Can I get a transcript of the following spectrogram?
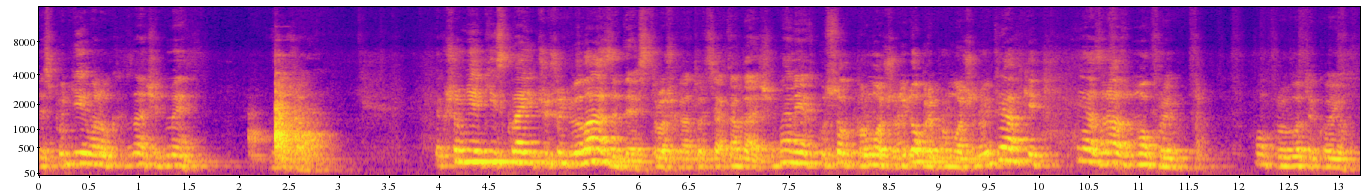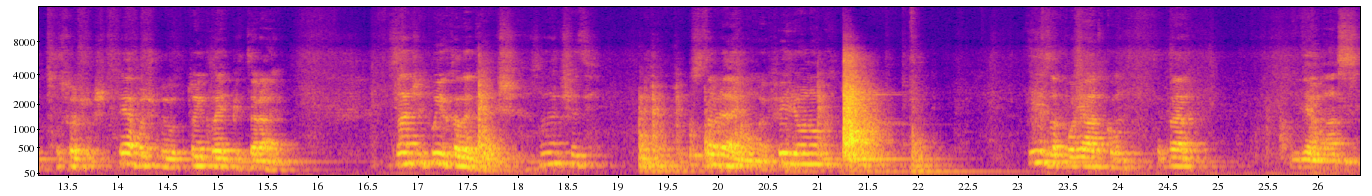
несподіванок, значить ми зажали. Якщо мені якийсь клей чуть-чуть вилазить десь трошки на торцях там далі, в мене є кусок промоченої, добре промоченої тряпки, і я зразу мокрою, мокрою такою кусочок тряпочкою той клей підтираю. Значить, поїхали далі. Значить, вставляємо ми фільонок. І за порядком тепер йде у нас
